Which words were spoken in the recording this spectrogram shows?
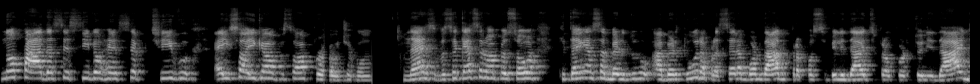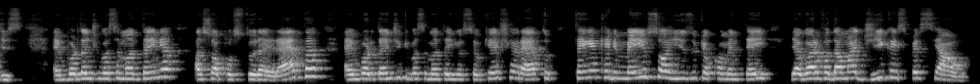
notada, acessível, receptivo, é isso aí que é uma pessoa approachable né? Se você quer ser uma pessoa que tem essa abertura para ser abordado para possibilidades, para oportunidades, é importante que você mantenha a sua postura ereta, é importante que você mantenha o seu queixo ereto, tenha aquele meio sorriso que eu comentei, e agora eu vou dar uma dica especial.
